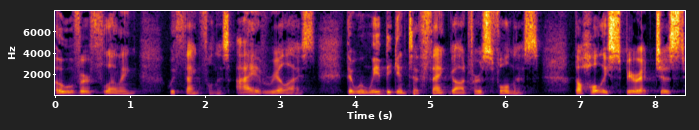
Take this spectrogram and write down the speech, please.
overflowing with thankfulness. I have realized that when we begin to thank God for his fullness, the Holy Spirit just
